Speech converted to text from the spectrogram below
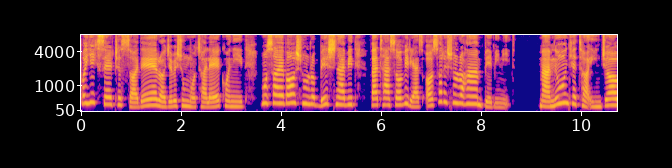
با یک سرچ ساده راجبشون مطالعه کنید، مصاحبه رو بشنوید و تصاویری از آثارشون رو هم ببینید. ممنون که تا اینجا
